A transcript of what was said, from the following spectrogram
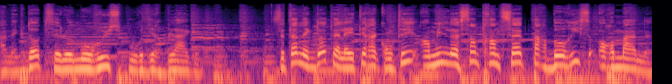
anecdote c'est le mot russe pour dire blague, cette anecdote, elle a été racontée en 1937 par Boris Orman,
